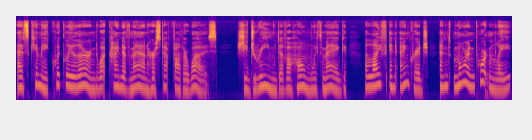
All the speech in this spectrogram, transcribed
As Kimmy quickly learned what kind of man her stepfather was, she dreamed of a home with Meg, a life in Anchorage, and more importantly,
